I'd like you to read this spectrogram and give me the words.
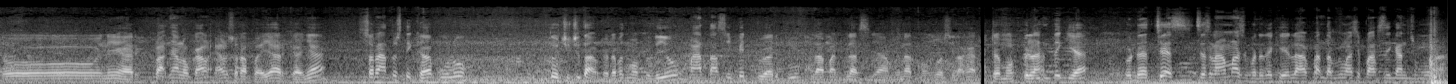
tuh ini harga platnya lokal L Surabaya harganya 137 juta. Udah dapat mobil Leo mata sipit 2018 ya minat monggo silakan. Ada mobil antik ya. Udah jazz jazz lama sebenarnya G8 tapi masih plastikan semua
